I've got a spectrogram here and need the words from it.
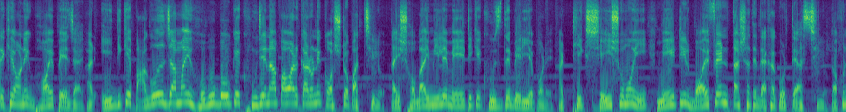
দেখে অনেক ভয় পেয়ে যায়। আর এইদিকে পাগল জামাই হবু বউকে খুঁজে না পাওয়ার কারণে কষ্ট পাচ্ছিল। তাই সবাই মিলে মেয়েটিকে খুঁজতে বেরিয়ে পড়ে। আর ঠিক সেই সময়ই মেয়েটির বয়ফ্রেন্ড তার সাথে দেখা করতে আসছিল। তখন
